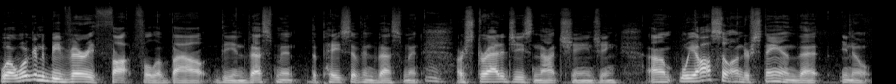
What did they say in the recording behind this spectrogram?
Well, we're going to be very thoughtful about the investment, the pace of investment. Our strategy is not changing. Um, we also understand that, you know,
